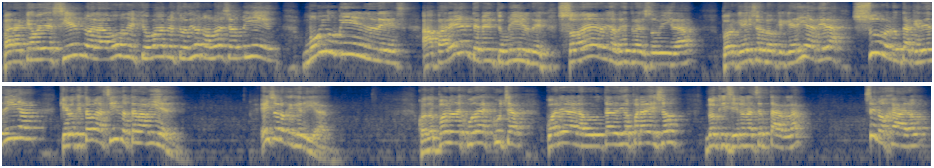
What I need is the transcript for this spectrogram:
para que obedeciendo a la voz de Jehová nuestro Dios nos vaya bien, muy humildes, aparentemente humildes, soberbios dentro de su vida, porque ellos lo que querían era su voluntad, que le digan que lo que estaban haciendo estaba bien. Eso es lo que querían. Cuando el pueblo de Judá escucha cuál era la voluntad de Dios para ellos, no quisieron aceptarla, se enojaron.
